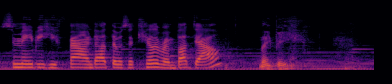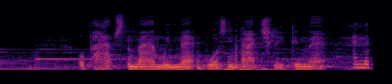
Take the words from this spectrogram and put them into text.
So maybe he found out there was a killer and bugged out? Maybe. Or perhaps the man we met wasn't actually Du'Met. And the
